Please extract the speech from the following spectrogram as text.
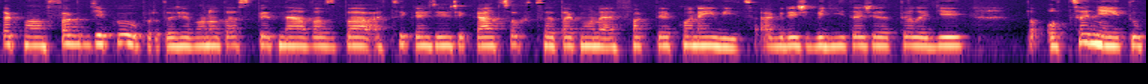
tak vám fakt děkuju, protože ono ta zpětná vazba, ať si každý říká, co chce, tak ono je fakt jako nejvíc. A když vidíte, že ty lidi to ocení, tu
